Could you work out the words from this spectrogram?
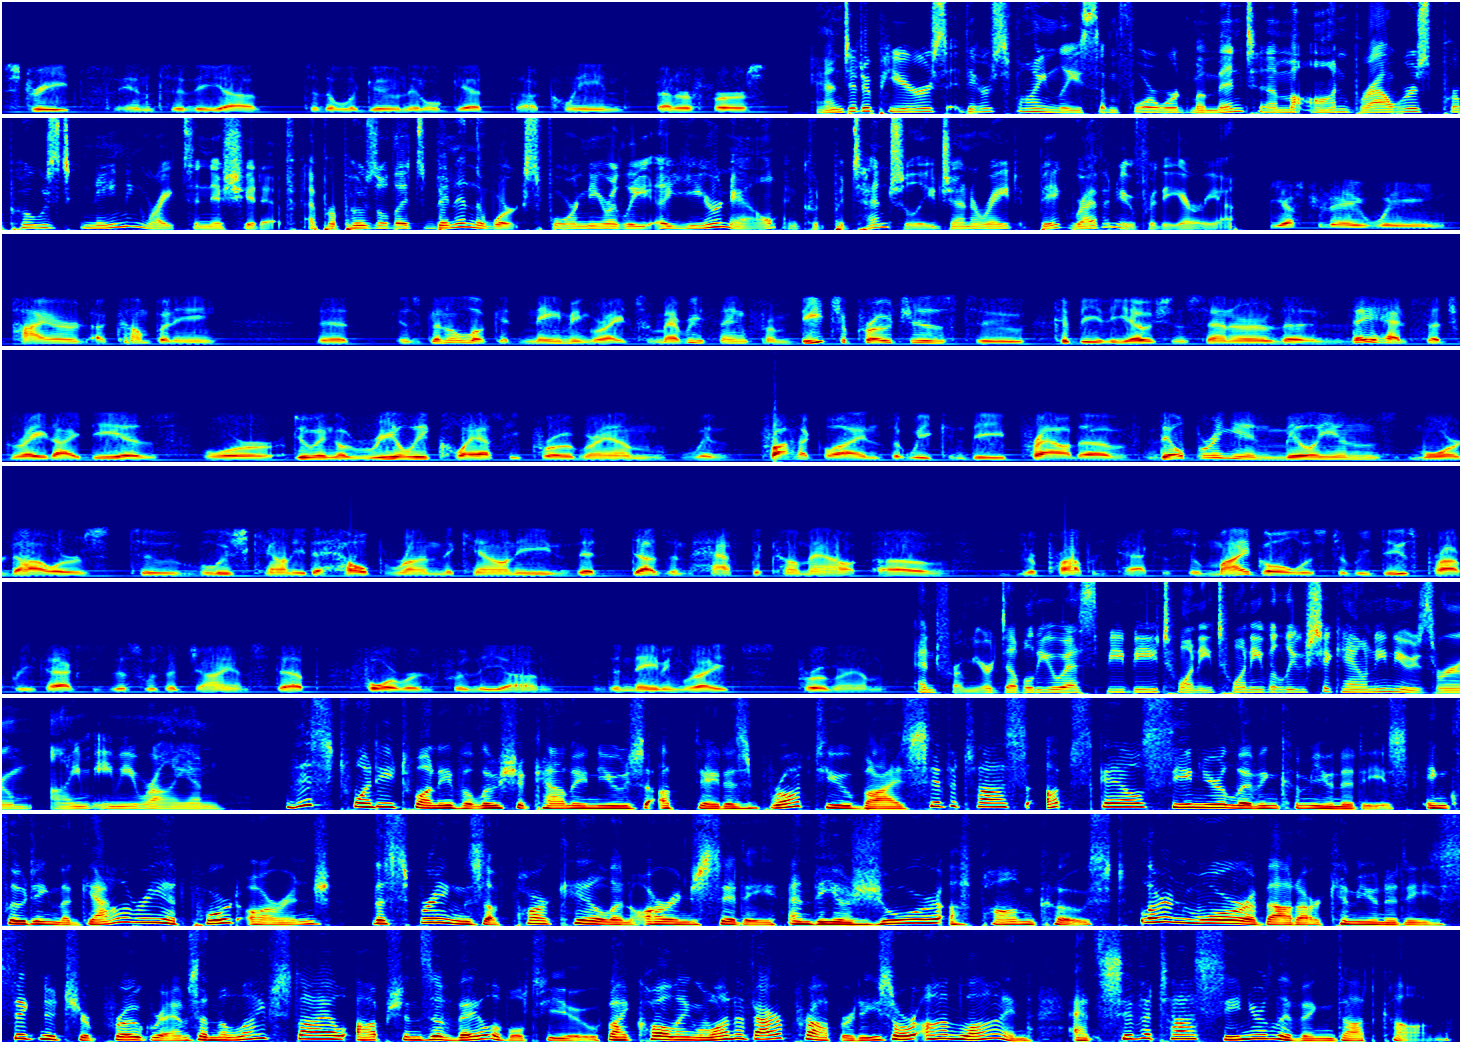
streets into the uh, to the lagoon. It'll get uh, cleaned better first. And it appears there's finally some forward momentum on Brower's proposed naming rights initiative, a proposal that's been in the works for nearly a year now and could potentially generate big revenue for the area. Yesterday, we hired a company that is going to look at naming rights from everything from beach approaches to could be the ocean center. The, they had such great ideas for doing a really classy program with product lines that we can be proud of. They'll bring in millions more dollars to Volusia County to help run the county that doesn't have to come out of your property taxes. So my goal is to reduce property taxes. This was a giant step forward for the um, the naming rights program. And from your WSBB 2020 Volusia County Newsroom, I'm Amy Ryan. This 2020 Volusia County News Update is brought to you by Civitas Upscale Senior Living Communities, including the Gallery at Port Orange, the Springs of Park Hill in Orange City, and the Azure of Palm Coast. Learn more about our communities, signature programs, and the lifestyle options available to you by calling one of our properties or online at civitasseniorliving.com.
